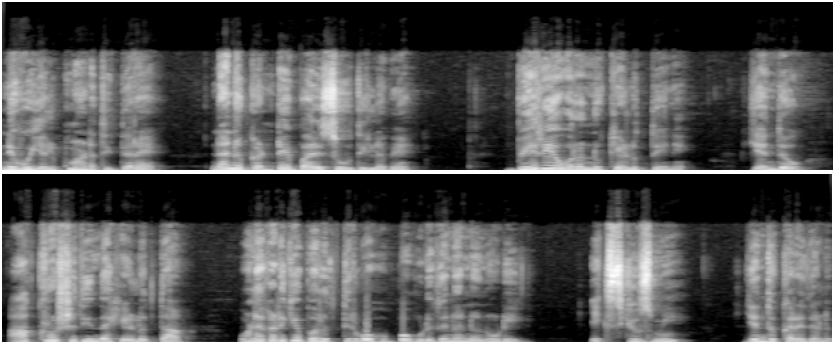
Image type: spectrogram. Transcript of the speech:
ನೀವು ಎಲ್ಪ್ ಮಾಡದಿದ್ದರೆ ನಾನು ಗಂಟೆ ಬಾರಿಸುವುದಿಲ್ಲವೇ? ಬೇರೆಯವರನ್ನು ಕೇಳುತ್ತೇನೆ ಎಂದು ಆಕ್ರೋಶದಿಂದ ಹೇಳುತ್ತಾ ಒಳಗಡೆಗೆ ಬರುತ್ತಿರುವ ಒಬ್ಬ ಹುಡುಗನನ್ನು ನೋಡಿ ಎಕ್ಸ್ಕ್ಯೂಸ್ ಮೀ ಎಂದು ಕರೆದಳು.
